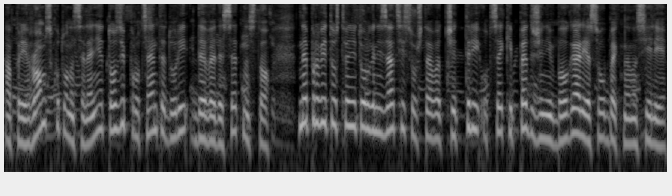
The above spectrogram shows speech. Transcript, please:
а при ромското население този процент е дори 90 на 100. Неправителствени Международните организации съобщават, че 3 от всеки 5 жени в България са обект на насилие.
